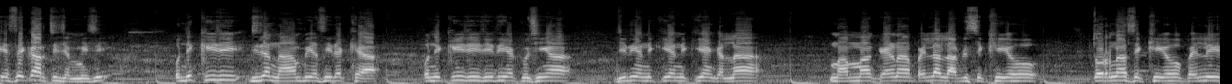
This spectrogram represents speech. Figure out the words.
ਇਸੇ ਘਰ 'ਚ ਜੰਮੀ ਸੀ। ਉਹ ਨਿੱਕੀ ਜੀ ਜਿਹਦਾ ਨਾਮ ਵੀ ਅਸੀਂ ਰੱਖਿਆ, ਉਹ ਨਿੱਕੀ ਜੀ ਜਿਹਦੀਆਂ ਖੁਸ਼ੀਆਂ, ਜਿਹਦੀਆਂ ਨਿੱਕੀਆਂ ਨਿੱਕੀਆਂ ਗੱਲਾਂ, ਮਾਮਾ ਕਹਿਣਾ ਪਹਿਲਾ ਲਫ਼ਜ਼ ਸਿੱਖੀ ਉਹ, ਤੁਰਨਾ ਸਿੱਖੀ ਉਹ, ਪਹਿਲੀ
